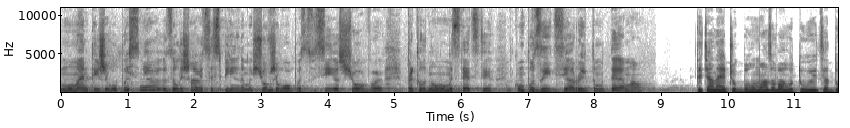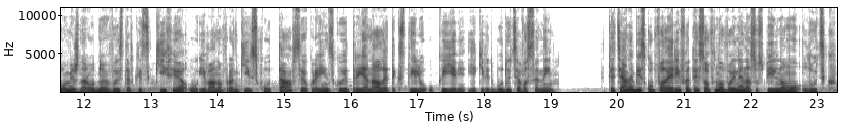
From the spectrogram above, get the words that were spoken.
моменти і живописні залишаються спільними. Що в живописі, що в прикладному мистецтві, композиція, ритм, тема. Тетяна Ячук Богомазова готується до міжнародної виставки Скіфія у Івано-Франківську та всеукраїнської трієнале текстилю у Києві, які відбудуться восени. Тетяна Біскуп, Валерій Фетисов. Новини на Суспільному. Луцьк.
